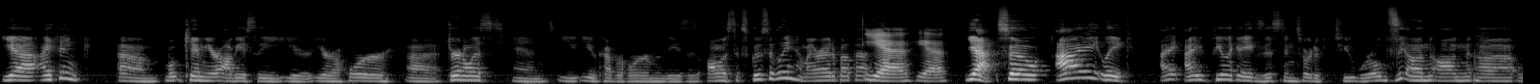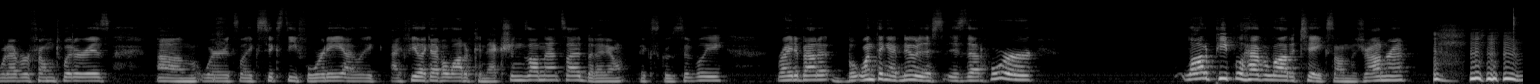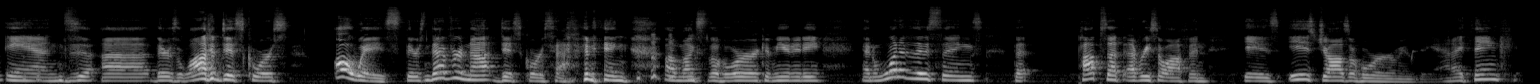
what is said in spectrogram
Yeah, I think um well Kim, you're obviously you're you're a horror uh journalist and you, you cover horror movies almost exclusively. Am I right about that? Yeah, yeah. Yeah, so I like I, I feel like I exist in sort of two worlds on on uh, whatever film Twitter is, um, where it's like 60-40. I like I feel like I have a lot of connections on that side, but I don't exclusively write about it. But one thing I've noticed is that horror, a lot of people have a lot of takes on the genre, and uh, there's a lot of discourse. Always, there's never not discourse happening amongst the horror community, and one of those things that pops up every so often is is Jaws a horror movie? And I think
